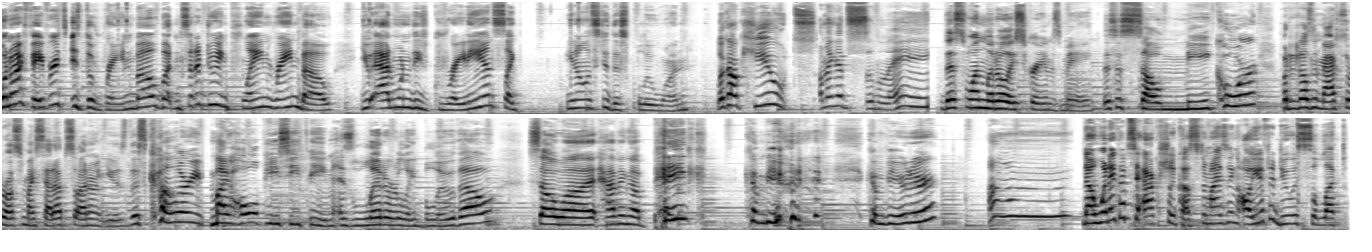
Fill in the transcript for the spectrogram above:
One of my favorites is the rainbow, but instead of doing plain rainbow, you add one of these gradients, like, you know, let's do this blue one. Look how cute! Oh my god, slay! This one literally screams me. This is so me core, but it doesn't match the rest of my setup, so I don't use this color. My whole PC theme is literally blue, though. So, uh, having a pink computer, computer. Now, when it comes to actually customizing, all you have to do is select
